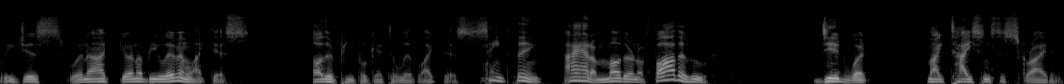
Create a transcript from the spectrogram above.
We just, we're not going to be living like this. Other people get to live like this. Same thing. I had a mother and a father who did what Mike Tyson's describing.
